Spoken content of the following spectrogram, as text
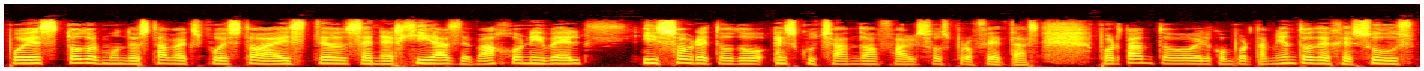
pues todo el mundo estaba expuesto a estas energías de bajo nivel y sobre todo escuchando a falsos profetas. Por tanto, el comportamiento de Jesús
